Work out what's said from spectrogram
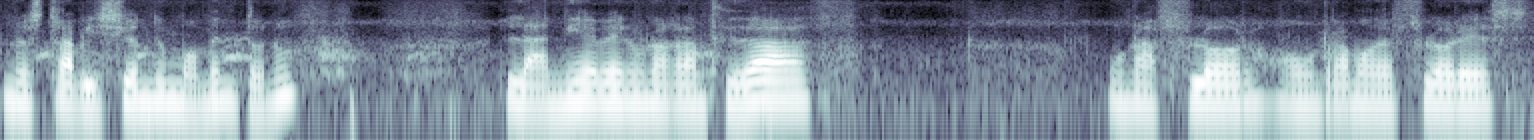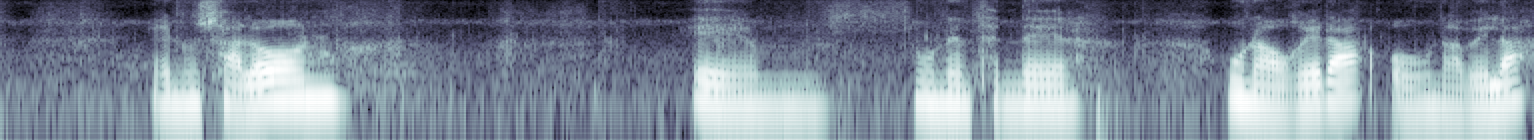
nuestra visión de un momento, ¿no? La nieve en una gran ciudad, una flor o un ramo de flores en un salón, em, un encender una hoguera o una vela,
